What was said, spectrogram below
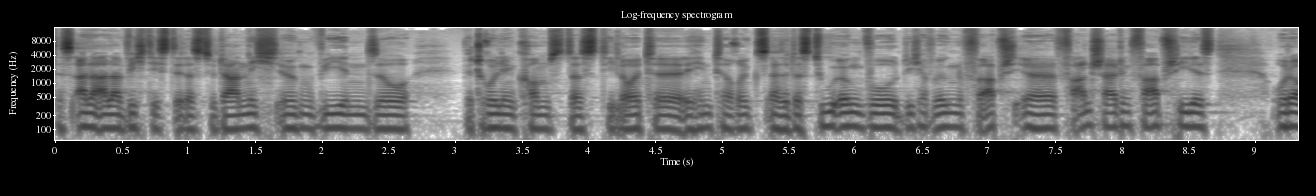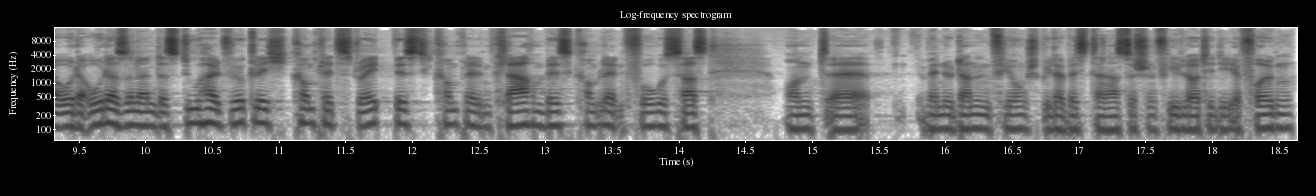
das Aller, Allerwichtigste, dass du da nicht irgendwie in so Patrouillen kommst, dass die Leute hinterrücks, also dass du irgendwo dich auf irgendeine Verabschied äh, Veranstaltung verabschiedest oder oder oder, sondern dass du halt wirklich komplett straight bist, komplett im Klaren bist, komplett einen Fokus hast und äh, wenn du dann ein Führungsspieler bist, dann hast du schon viele Leute, die dir folgen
